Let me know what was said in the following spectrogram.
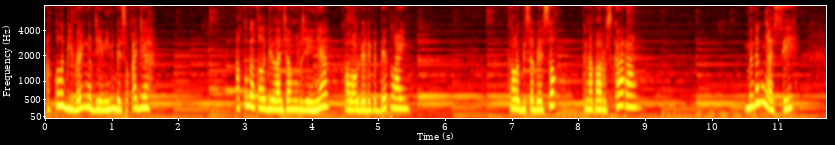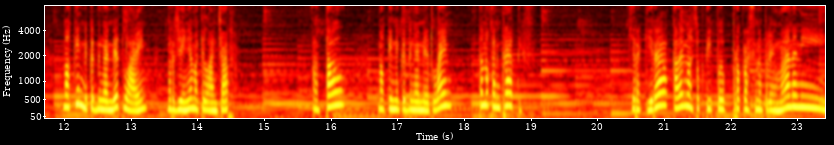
Aku lebih baik ngerjain ini besok aja. Aku bakal lebih lancar ngerjainnya kalau udah deket deadline. Kalau bisa besok, Kenapa harus sekarang? Bener nggak sih? Makin deket dengan deadline, ngerjainnya makin lancar. Atau makin deket dengan deadline, kita makan kreatif. Kira-kira kalian masuk tipe prokrastinator yang mana nih?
